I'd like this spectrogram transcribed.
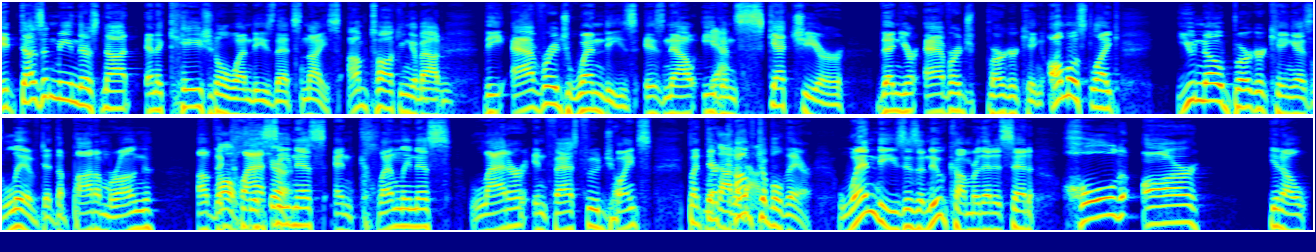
It doesn't mean there's not an occasional Wendy's that's nice. I'm talking about mm-hmm. the average Wendy's is now even Yeah. sketchier than your average Burger King. Almost like you know Burger King has lived at the bottom rung of the Oh, for sure. classiness and cleanliness ladder in fast food joints, but they're Without comfortable there. Wendy's is a newcomer that has said, "Hold our, you know,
